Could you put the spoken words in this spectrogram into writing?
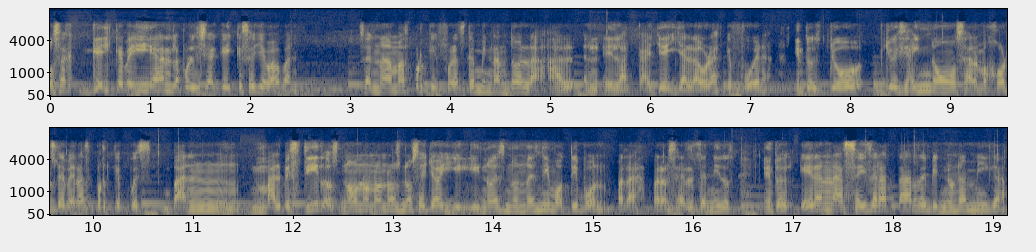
O sea, gay que veían, la policía gay que se llevaban. O sea, nada más porque fueras caminando en, la calle y a la hora que fuera. Entonces yo, yo decía, ay, no, o sea, a lo mejor de veras porque pues van mal vestidos. No, no, no, no, no sé yo. Y, no, es, no, no, es ni motivo para, para ser detenidos. Entonces eran las seis de la tarde, viene una amiga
